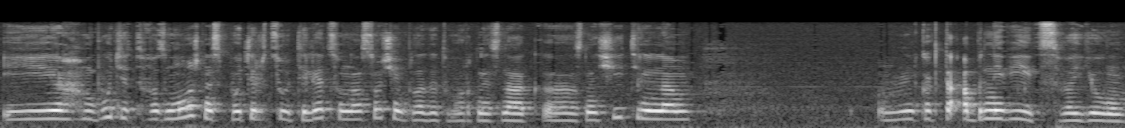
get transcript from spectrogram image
И будет возможность по тельцу. Телец у нас очень плодотворный знак, э, значительно как-то обновить свою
